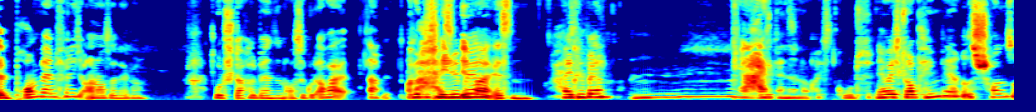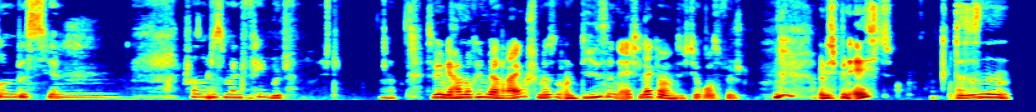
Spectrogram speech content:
Äh, Brombeeren finde ich auch noch sehr lecker. Gut, Stachelbeeren sind auch sehr gut, aber äh, könnte ich nicht immer essen. Heidelbeeren? Mm, Ja, Heidelbeeren sind auch echt gut. Ja, aber ich glaube, Himbeere ist schon so ein bisschen, schon so ein bisschen mein Favorite vielleicht. Ja. Deswegen, wir haben noch Himbeeren reingeschmissen und die sind echt lecker, wenn sich die rausfischt. Und ich bin echt, das ist ein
